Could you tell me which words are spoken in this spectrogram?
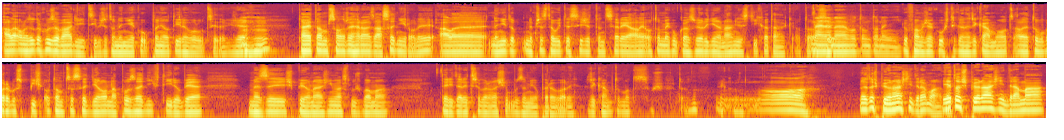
ale ono je to trochu zavádějící, protože to není jako úplně o té revoluci, takže mm-hmm. ta je tam samozřejmě hraje zásadní roli, ale není to, nepředstavujte si, že ten seriál je o tom, jak ukazuje lidi na náměstích a tak. O to ne, asi, ne, ne, o tom to není. Doufám, že jako už teďka neříká moc, ale je to opravdu spíš o tom, co se dělo na pozadí v té době mezi špionážníma službama, který tady třeba na našem území operovali. Říkám to moc už. To, no, jako... no, no je to špionážní drama. Je tak... to špionážní drama,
